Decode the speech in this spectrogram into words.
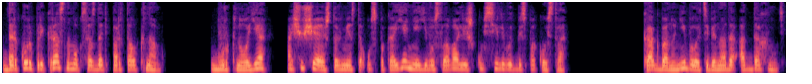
Даркор прекрасно мог создать портал к нам». Буркнул я, ощущая, что вместо успокоения его слова лишь усиливают беспокойство. «Как бы оно ни было, тебе надо отдохнуть,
